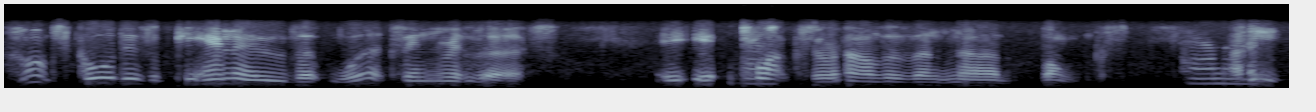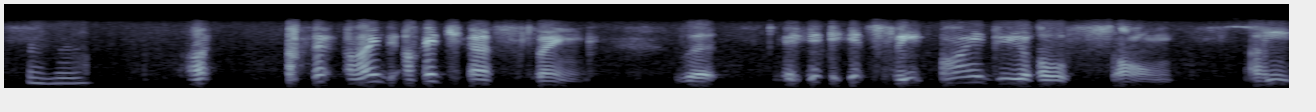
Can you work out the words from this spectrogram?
harpsichord is a piano that works in reverse. It, it Yeah. plucks rather than uh, bonks. Hammer. I, hmm I, I, I just think that it's the ideal song, and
